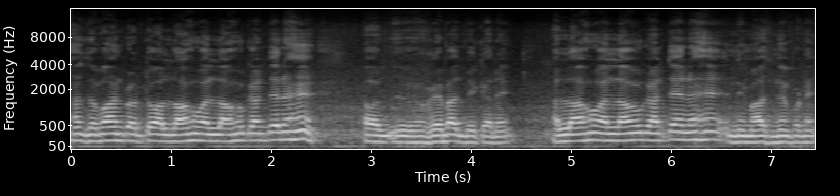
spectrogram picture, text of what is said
ہاں زبان پر تو اللہ اللہ کرتے رہیں اور غیبت بھی کریں۔ اللہ اللہ کرتے رہیں، نماز نہ پڑھیں۔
